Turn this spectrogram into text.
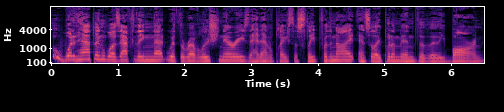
What had happened was after they met with the revolutionaries, they had to have a place to sleep for the night, and so they put them into the barn.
